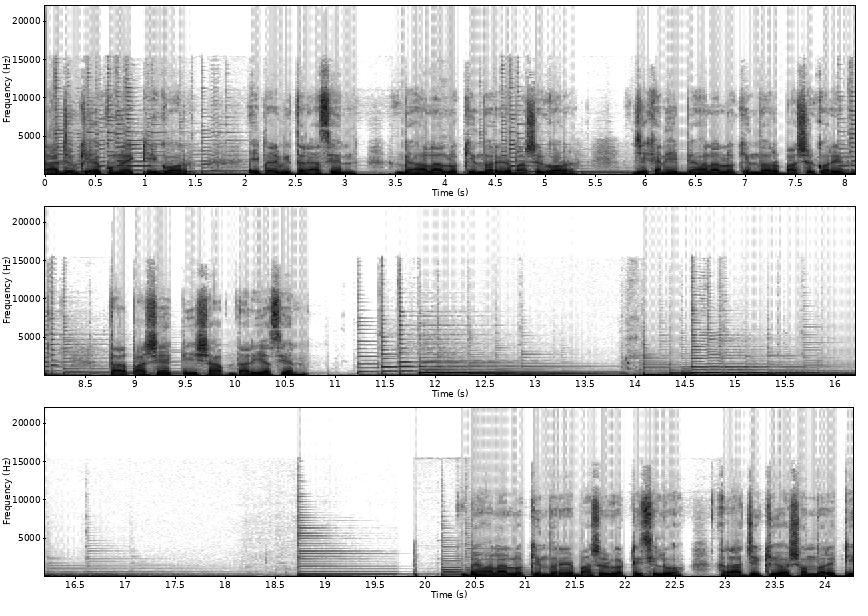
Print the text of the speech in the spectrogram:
রাজকীয় কোনো একটি গড় এটার ভিতরে আছেন বেহলা লক্ষিন্দরের বাসের ঘর, যেখানে বেহলা লক্ষিন্দর বাস করেন। তার পাশে একটি সাপ দাঁড়িয়ে আছেন। বেহলা লক্ষিন্দরের বাসর ঘরটি ছিল রাজকীয় সুন্দর একটি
